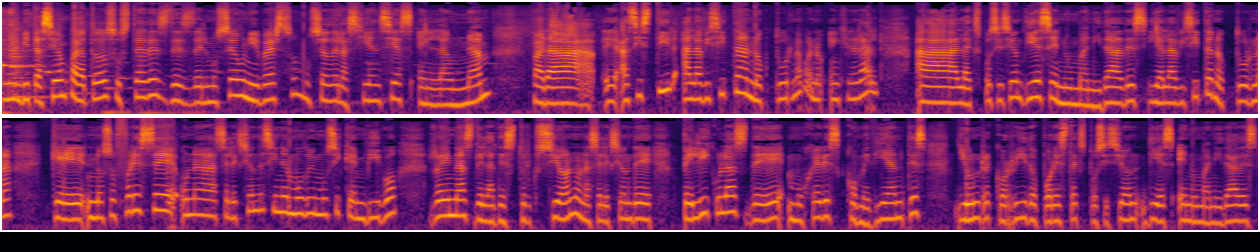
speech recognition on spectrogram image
una invitación para todos ustedes desde el Museo Universo, Museo de las Ciencias en la UNAM, para eh, asistir a la visita nocturna, bueno, en general a la exposición 10 en Humanidades y a la visita nocturna que nos ofrece una selección de cine mudo y música en vivo, Reinas de la Destrucción, una selección de películas de mujeres comediantes y un recorrido por esta exposición 10 en Humanidades.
